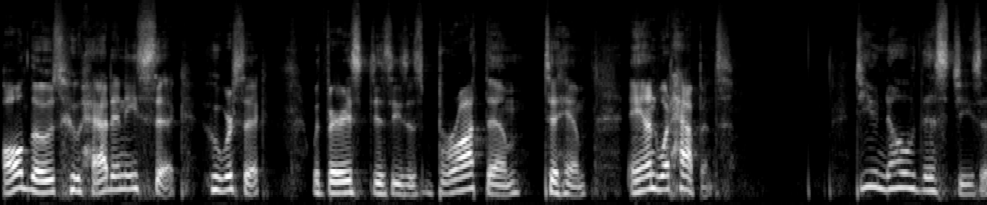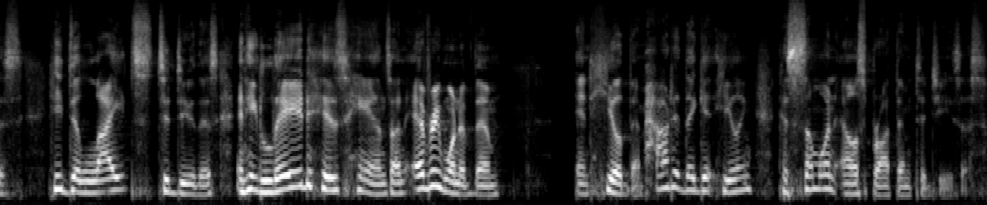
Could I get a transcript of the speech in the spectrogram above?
All those who had any sick, who were sick with various diseases, brought them to him. And what happened? Do you know this, Jesus? He delights to do this. And he laid his hands on every one of them and healed them. How did they get healing? Because someone else brought them to Jesus.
